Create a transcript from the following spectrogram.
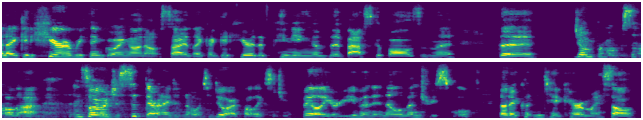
and I could hear everything going on outside. Like I could hear the pinging of the basketballs and the the jump ropes and all that. And so I would just sit there and I didn't know what to do. I felt like such a failure, even in elementary school, that I couldn't take care of myself.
